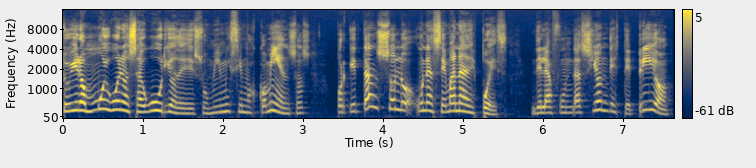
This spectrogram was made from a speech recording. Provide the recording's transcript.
tuvieron muy buenos augurios desde sus mismísimos comienzos, porque tan solo una semana después de la fundación de este trío,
